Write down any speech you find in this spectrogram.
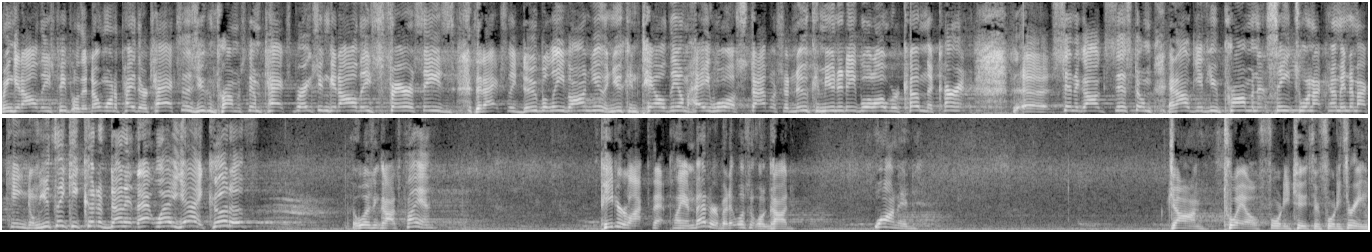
We can get all these people that don't want to pay their taxes. You can promise them tax breaks. You can get all these Pharisees that actually do believe on you, and you can tell them, hey, we'll establish a new community. We'll overcome the current uh, synagogue system, and I'll give you prominent seats when I come into my kingdom. You think he could have done it that way? Yeah, he could have. It wasn't God's plan. Peter liked that plan better, but it wasn't what God wanted. John 12, 42 through 43,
